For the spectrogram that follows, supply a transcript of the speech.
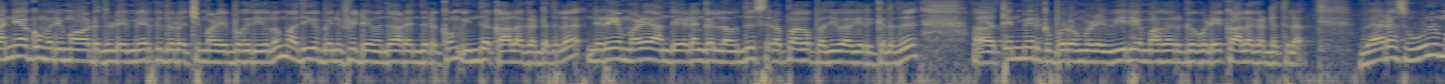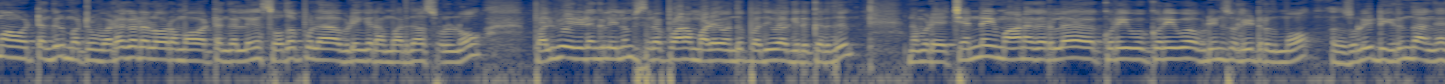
கன்னியாகுமரி மாவட்டத்துடைய மேற்கு தொடர்ச்சி மலைப்பகுதிகளும் அதிக பெனிஃபிட்டை வந்து அடைந்திருக்கும் இந்த காலகட்டத்தில் நிறைய மழை அந்த இடங்களில் வந்து சிறப்பாக பதிவாகி இருக்கிறது. தென்மேற்கு பருவமழை வீரியமாக இருக்கக்கூடிய காலகட்டத்தில். வேற உள் மாவட்டங்கள் மற்றும் வடகடலோர மாவட்டங்கள்லையும் சொதப்புல அப்படிங்கிற மாதிரி தான் சொல்லணும். பல்வேறு இடங்களிலும் சிறப்பான மழை வந்து பதிவாகி இருக்கிறது. நம்முடைய சென்னை மாநகரில் குறைவு குறைவு அப்படின்னு சொல்லிட்டு இருந்தோம் சொல்லிட்டு இருந்தாங்க.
